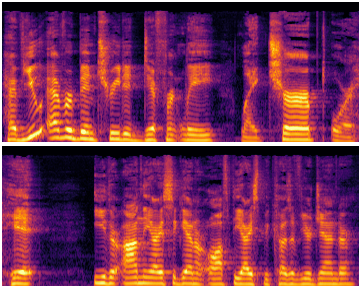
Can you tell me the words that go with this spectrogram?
Have you ever been treated differently, like chirped or hit, either on the ice again or off the ice because of your gender?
